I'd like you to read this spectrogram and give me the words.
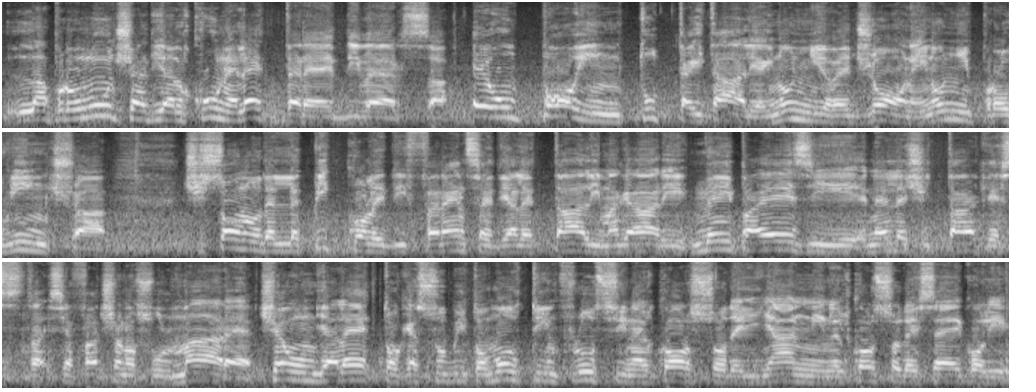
la pronuncia di alcune lettere è diversa, e un po' in tutta Italia, in ogni regione, in ogni provincia ci sono delle piccole differenze dialettali magari nei paesi, nelle città che si affacciano sul mare, c'è un dialetto che ha subito molti influssi nel corso degli anni, nel corso dei secoli,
